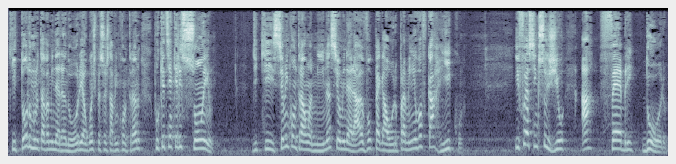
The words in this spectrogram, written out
que todo mundo estava minerando ouro e algumas pessoas estavam encontrando, porque tinha aquele sonho de que se eu encontrar uma mina, se eu minerar, eu vou pegar ouro para mim, eu vou ficar rico. E foi assim que surgiu a febre do ouro.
